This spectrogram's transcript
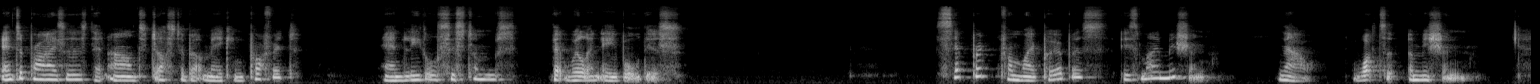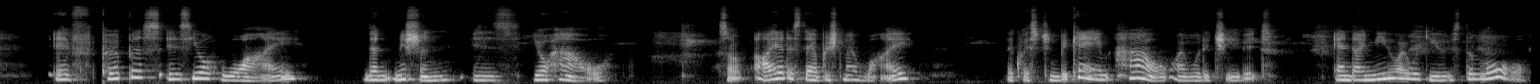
Enterprises that aren't just about making profit, and legal systems that will enable this. Separate from my purpose is my mission. Now, what's a mission? If purpose is your why, then mission is your how. So I had established my why. The question became how I would achieve it. And I knew I would use the law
